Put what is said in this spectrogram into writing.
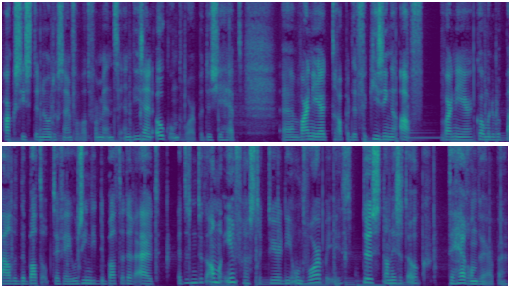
acties er nodig zijn voor wat voor mensen. En die zijn ook ontworpen. Dus je hebt uh, wanneer trappen de verkiezingen af? Wanneer komen er bepaalde debatten op tv? Hoe zien die debatten eruit? Het is natuurlijk allemaal infrastructuur die ontworpen is. Dus dan is het ook te herontwerpen.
